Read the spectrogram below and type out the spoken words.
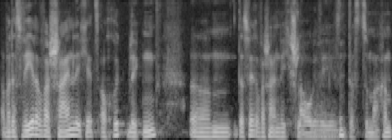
aber das wäre wahrscheinlich jetzt auch rückblickend, ähm, das wäre wahrscheinlich schlau gewesen, das zu machen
